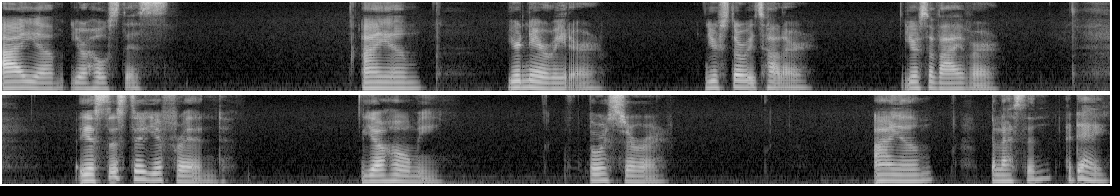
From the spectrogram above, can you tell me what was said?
I am your hostess. I am your narrator, your storyteller, your survivor, your sister, your friend, your homie, for sure. I am blessing a day.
